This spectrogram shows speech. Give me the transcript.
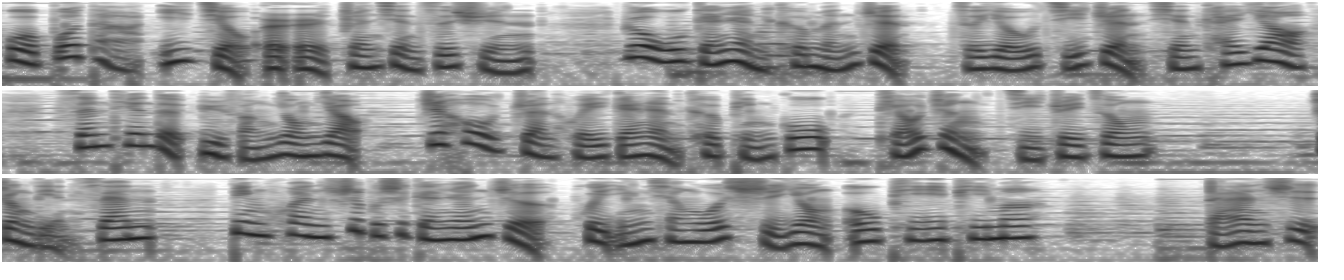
或拨打一九二二专线咨询。若无感染科门诊，则由急诊先开药，三天的预防用药，之后转回感染科评估、调整及追踪。重点三：病患是不是感染者会影响我使用 OPEP 吗？答案是，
